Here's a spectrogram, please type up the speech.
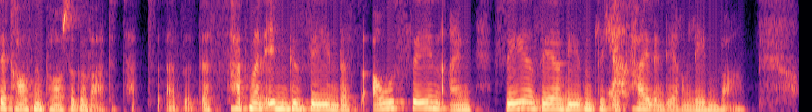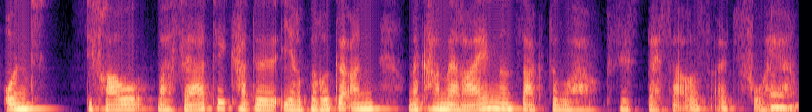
der draußen im Porsche gewartet hat. Also das hat man eben gesehen, dass Aussehen ein sehr, sehr wesentlicher ja. Teil in deren Leben war. Und die Frau war fertig, hatte ihre Perücke an und da kam er rein und sagte, wow, du siehst besser aus als vorher. Ja.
